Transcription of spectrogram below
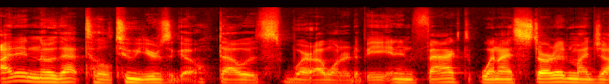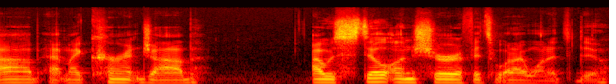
I didn't know that till two years ago. That was where I wanted to be. And in fact, when I started my job at my current job, I was still unsure if it's what I wanted to do.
